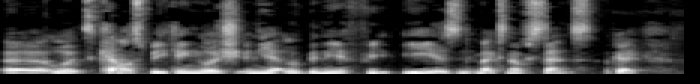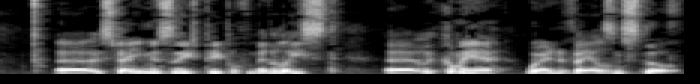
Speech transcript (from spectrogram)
uh, that cannot speak English, and yet they've been here for years, and it makes no sense. Okay, uh, it's famous these people from the Middle East. Uh, they come here wearing veils and stuff.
